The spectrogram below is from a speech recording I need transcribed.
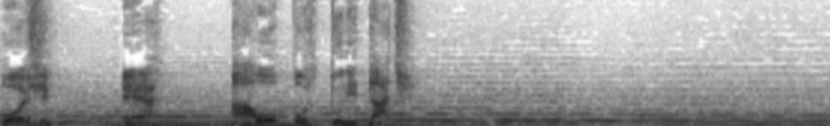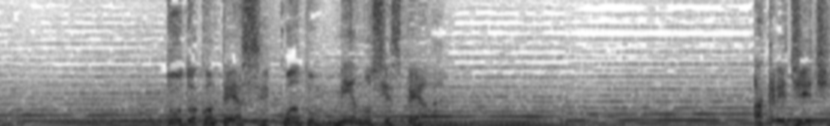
Hoje é a oportunidade. Tudo acontece quando menos se espera. Acredite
